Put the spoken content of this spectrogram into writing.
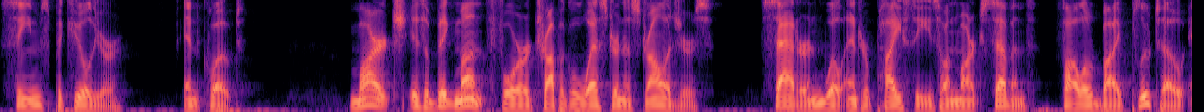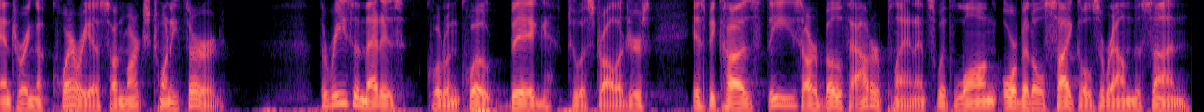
seems peculiar. March is a big month for tropical Western astrologers. Saturn will enter Pisces on March 7th, followed by Pluto entering Aquarius on March 23rd. The reason that is quote unquote big to astrologers is because these are both outer planets with long orbital cycles around the Sun.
